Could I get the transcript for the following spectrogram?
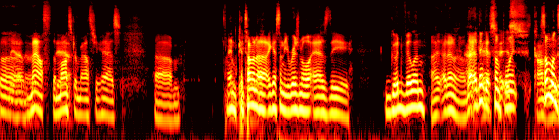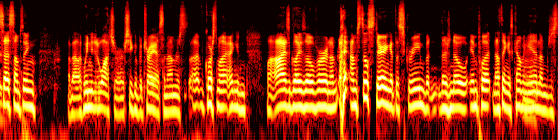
uh, Yeah, the- mouth, the yeah. monster mouth she has? Um, and Kitana, I guess in the original as the good villain. I, I don't know. I, I think at some point someone says something about like we need to watch her or she could betray us and i'm just of course my i can my eyes glaze over and i'm i'm still staring at the screen but there's no input nothing is coming in i'm just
